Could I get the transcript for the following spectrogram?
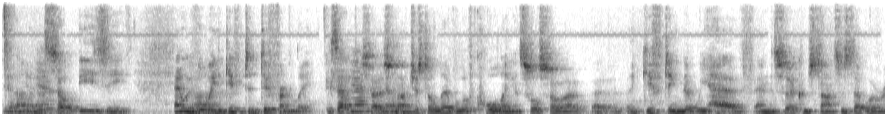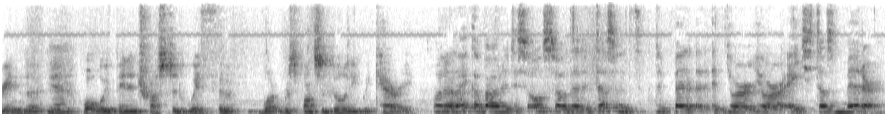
You know, Yeah. it's so easy. And we've all been um, gifted differently. Exactly. Yeah. So it's not just a level of calling; it's also a, a, a gifting that we have, and the circumstances that we're in, the Yeah. what we've been entrusted with, the what responsibility we carry. What I like about it is also that it doesn't depend. Your your age doesn't matter.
